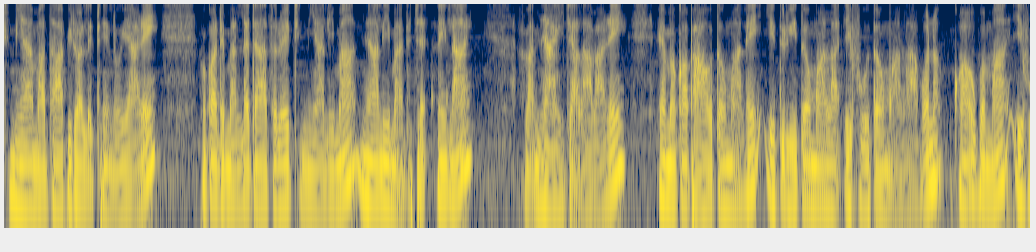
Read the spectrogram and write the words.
ဒီနေရာမှာထားပြီးတော့လည်းပြင်လို့ရတယ်ဘကဒီမှာ letter ဆိုတဲ့ဒီနေရာလေးမှာအများလေးမှာတစ်ချက်နှိပ်လိုက်အမှအများကြီးကြာလာပါတယ်အဲမှာကဘာကိုသုံးပါလဲ A3 သုံးပါလား A4 သုံးပါလားပေါ့နော်ကွာဥပမာ A4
